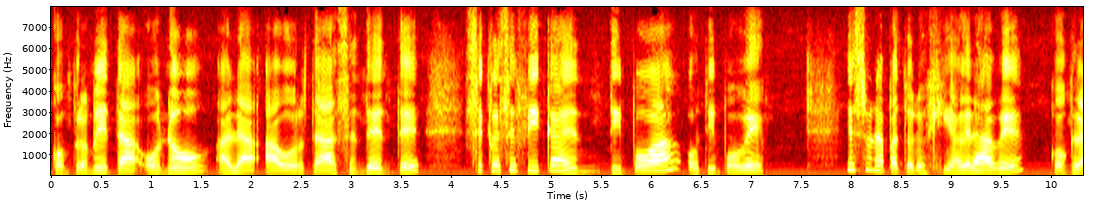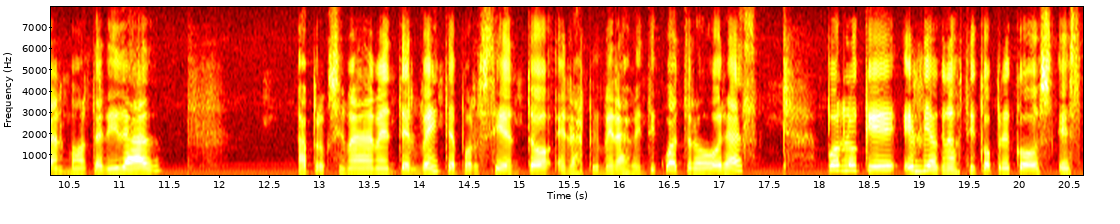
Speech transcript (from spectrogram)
comprometa o no a la aorta ascendente, se clasifica en tipo A o tipo B. Es una patología grave con gran mortalidad, aproximadamente el 20% en las primeras 24 horas, por lo que el diagnóstico precoz es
